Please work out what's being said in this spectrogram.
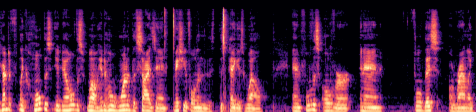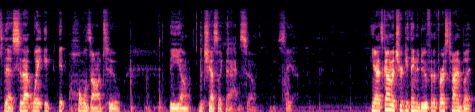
you got to like hold this. You had to hold this. Well, you had to hold one of the sides in. Make sure you fold in this, this peg as well, and fold this over, and then fold this around like this, so that way it, it holds on to the um the chest like that. So, so yeah, yeah, it's kind of a tricky thing to do for the first time, but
